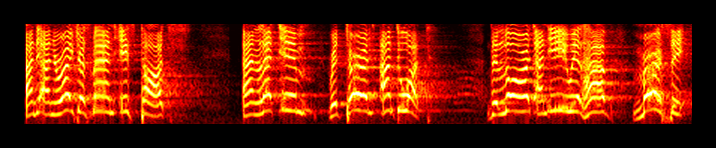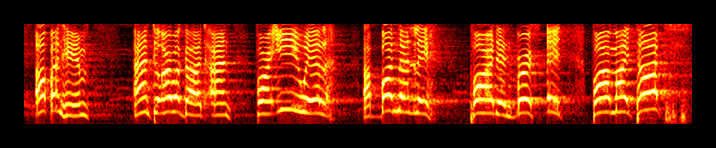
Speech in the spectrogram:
and the unrighteous man his thoughts, and let him return unto what? The Lord, and he will have mercy upon him and to our God, and for he will abundantly pardon. Verse 8 For my thoughts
